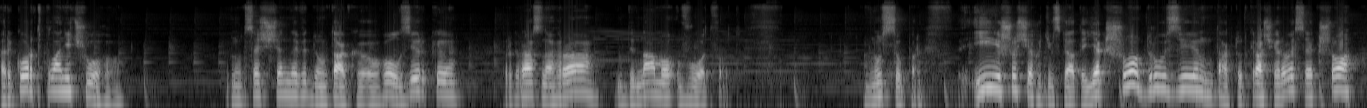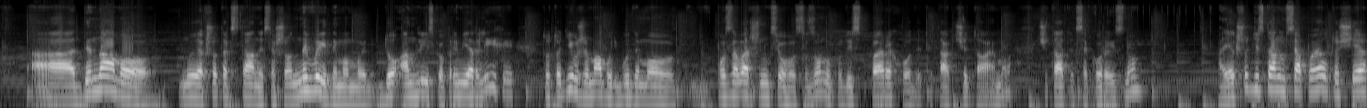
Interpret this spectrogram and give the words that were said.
Рекорд в плані чого? Ну, це ще невідомо. Так, гол зірки, прекрасна гра, Динамо Вотфорд. Ну, супер. І що ще хотів сказати? Якщо, друзі, так, тут краще гравець, якщо а, Динамо, ну якщо так станеться, що не вийдемо ми до англійської прем'єр-ліги, то тоді вже, мабуть, будемо по завершенні цього сезону кудись переходити. Так, читаємо. Читати це корисно. А якщо дістанемося АПЛ, то ще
